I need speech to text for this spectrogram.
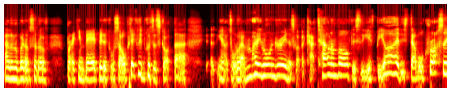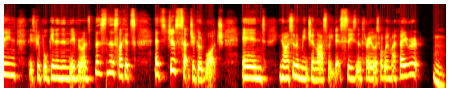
a little bit of sort of Breaking Bad, Better Call Saul, particularly because it's got the you know, it's all about money laundering, it's got the cartel involved, there's the FBI, there's double crossing, there's people getting in everyone's business. Like it's it's just such a good watch. And, you know, I sort of mentioned last week that season three was probably my favourite. Mm.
